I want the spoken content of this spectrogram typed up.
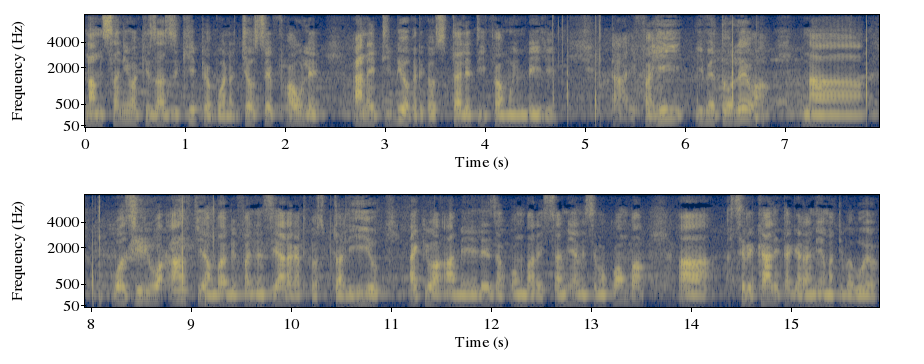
na msanii wa kizazi kipya Bwana Joseph Haule anayetibiwa katika hospitali ya taifa ya Muhimbili. Taarifa hii imetolewa na waziri wa afya ambaye amefanya ziara katika hospitali hiyo, akiwa ameeleza kwamba Rais Samia amesema kwamba uh, serikali itagharamia matibabu hayo,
